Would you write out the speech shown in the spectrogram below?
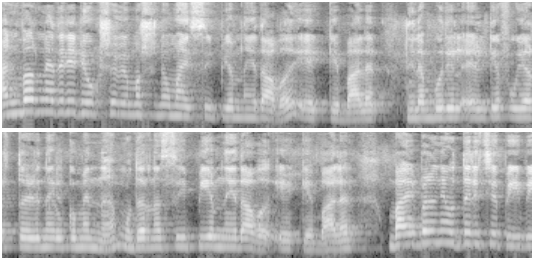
അൻവറിനെതിരെ രൂക്ഷ വിമർശനവുമായി സി പി എം നേതാവ് എ കെ ബാലൻ. നിലമ്പൂരിൽ എൽ ഡി എഫ് ഉയർത്തെഴുന്നേൽക്കുമെന്ന് മുതിർന്ന സി പി എം നേതാവ് എ കെ ബാലൻ. ബൈബിളിനെ ഉദ്ധരിച്ച് പി വി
